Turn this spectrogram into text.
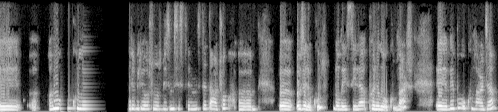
E, anaokulları biliyorsunuz bizim sistemimizde daha çok e, e, özel okul, dolayısıyla paralı okullar e, ve bu okullarda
